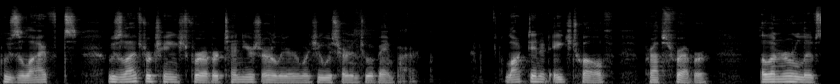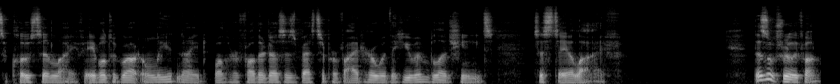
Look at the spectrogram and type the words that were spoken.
whose lives whose lives were changed forever ten years earlier when she was turned into a vampire. Locked in at age 12, perhaps forever, Eleanor lives a close in life, able to go out only at night, while her father does his best to provide her with the human blood she needs to stay alive. This looks really fun.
